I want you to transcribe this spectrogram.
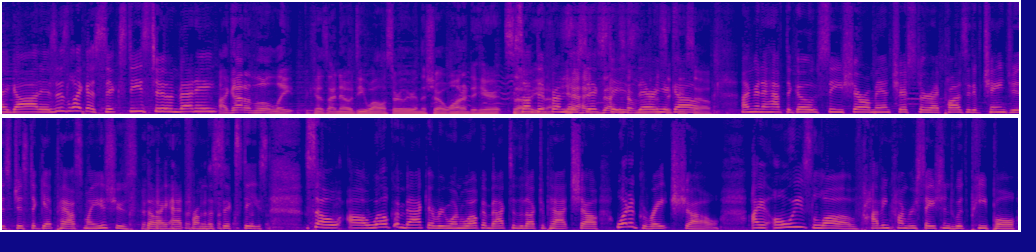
My God, is this like a 60s tune, Benny? I got it a little late because I know D. Wallace earlier in the show wanted to hear it. So, Something you know. from the Yeah, 60s. exactly, there the you 60s, go. so. I'm going to have to go see Cheryl Manchester at Positive Changes just to get past my issues that I had from the 60s. So, uh, welcome back, everyone. Welcome back to the Dr. Pat Show. What a great show. I always love having conversations with people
